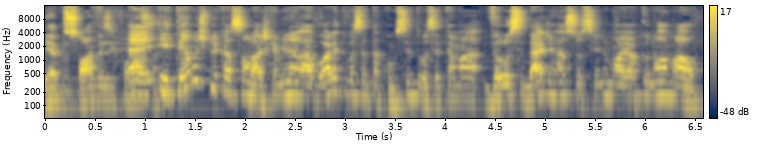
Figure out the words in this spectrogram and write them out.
e absorve as informações. É, e tem uma explicação lógica. Menina, agora que você tá com cinto, você tem uma velocidade de raciocínio maior que o normal.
